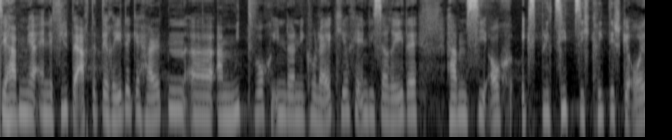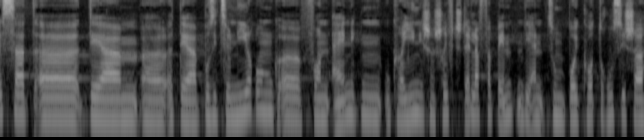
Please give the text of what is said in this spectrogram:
Sie haben mir eine viel beachtete Rede gehalten äh, am Mittwoch in der Nikolaikirche. In dieser Rede haben Sie auch explizit sich kritisch geäußert äh, der, äh, der Positionierung äh, von einigen ukrainischen Schriftstellerverbänden, die ein, zum Boykott russischer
